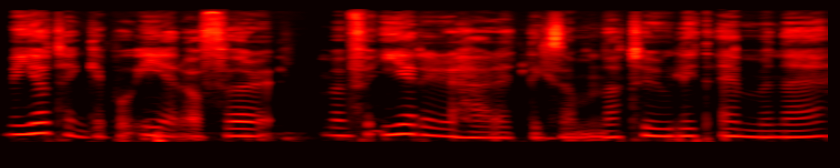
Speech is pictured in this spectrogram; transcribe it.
Men jag tänker på er då, för, men för er är det här ett liksom naturligt ämne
